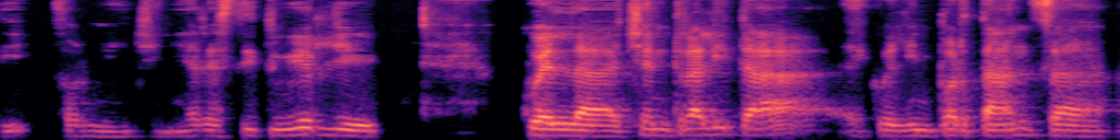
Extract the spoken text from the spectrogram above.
di Formigini e restituirgli quella centralità e quell'importanza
